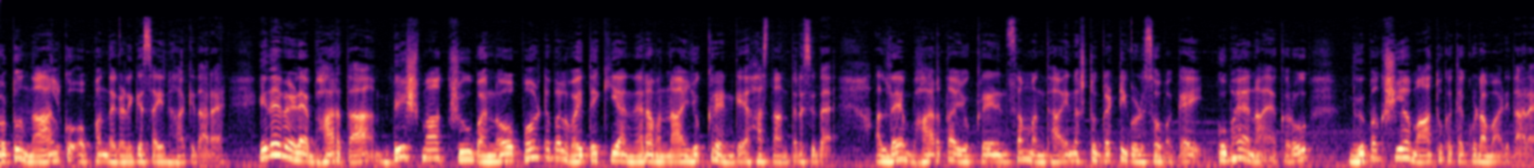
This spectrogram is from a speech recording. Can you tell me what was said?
ಒಟ್ಟು ನಾಲ್ಕು ಒಪ್ಪಂದಗಳಿಗೆ ಸೈನ್ ಹಾಕಿದ್ದಾರೆ. ಇದೇ ವೇಳೆ ಭಾರತ ಭೀಷ್ಮಾ ಕ್ಯೂಬ್ ಅನ್ನು ಪೋರ್ಟಬಲ್ ವೈದ್ಯಕೀಯ ನೆರವನ್ನ ಯುಕ್ರೇನ್ಗೆ ಹಸ್ತಾಂತರಿಸಿದೆ. ಅಲ್ಲದೆ ಭಾರತ ಯುಕ್ರೇನ್ ಸಂಬಂಧ ಇನ್ನಷ್ಟು ಗಟ್ಟಿಗೊಳಿಸುವ ಬಗ್ಗೆ ಉಭಯ ನಾಯಕರು ದ್ವಿಪಕ್ಷೀಯ ಮಾತುಕತೆ ಕೂಡ ಮಾಡಿದ್ದಾರೆ.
